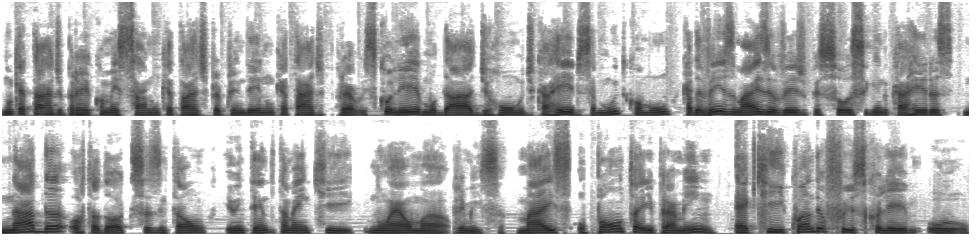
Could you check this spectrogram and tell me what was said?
nunca é tarde para recomeçar, nunca é tarde para aprender, nunca é tarde para escolher mudar de rumo, de carreira, isso é muito comum. Cada vez mais eu vejo pessoas seguindo carreiras nada ortodoxas, então eu entendo também que não é uma premissa. Mas o ponto aí para mim é que quando eu fui escolher o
